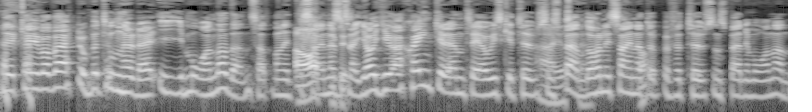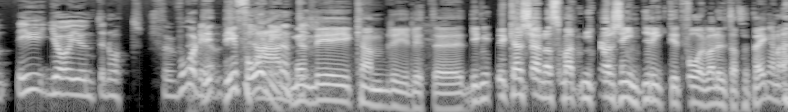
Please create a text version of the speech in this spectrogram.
det, kan ju vara värt att betona det där i månaden så att man inte Ja, signar för jag, jag skänker en trea whisky tusen Ja, spänn. det. Då har ni signat Ja. uppe för tusen spänn i månaden. Det gör ju inte något för vår Det, del. det får Ja, ni, men det kan bli lite... Det, det kan kännas som att ni kanske inte riktigt får valuta för pengarna.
